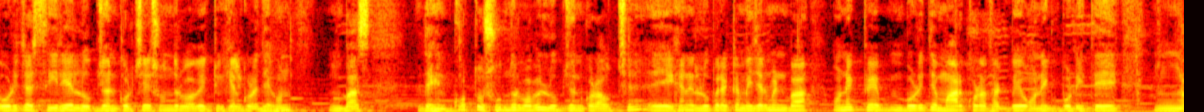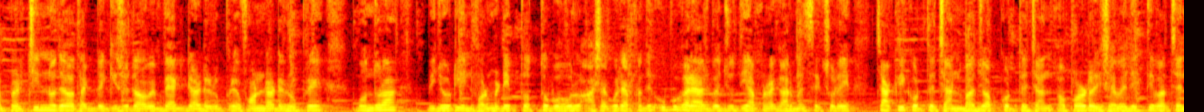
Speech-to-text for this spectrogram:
বডিটা সিরে লুপ জয়েন করছে, সুন্দরভাবে একটু খেয়াল করে দেখুন। বাস, দেখেন কত সুন্দরভাবে লুপ জয়েন করা হচ্ছে। এখানে লুপের একটা মেজারমেন্ট বা অনেক বডিতে মার্ক করা থাকবে, অনেক বডিতে আপনার চিহ্ন দেওয়া থাকবে, কিছুটা হবে ব্যাক ডার্টের উপরে ফ্রন্ট ডার্টের উপরে। বন্ধুরা, ভিডিওটি ইনফরমেটিভ তথ্যবহুল, আশা করি আপনাদের উপকারে আসবে। যদি আপনারা গার্মেন্টস সেক্টরে চাকরি করতে চান বা জব করতে চান অপারেটর হিসাবে দেখতে পাচ্ছেন,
